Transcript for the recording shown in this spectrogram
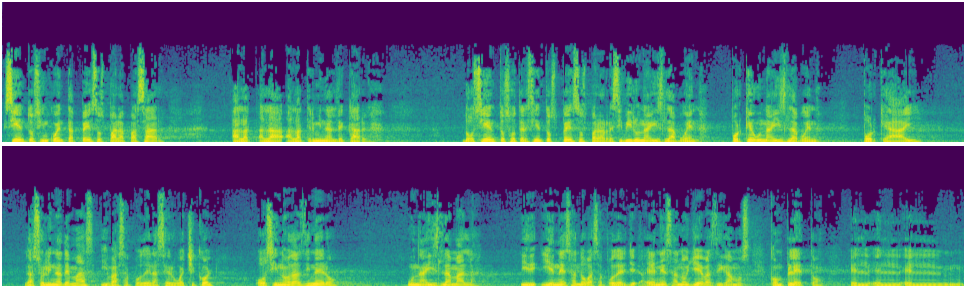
150 pesos para pasar a la, a la, a la terminal de carga, 200 o 300 pesos para recibir una isla buena. ¿Por qué una isla buena? Porque hay gasolina de más y vas a poder hacer huachicol. O si no das dinero, una isla mala. Y, en esa no vas a poder, en esa no llevas, digamos, completo el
